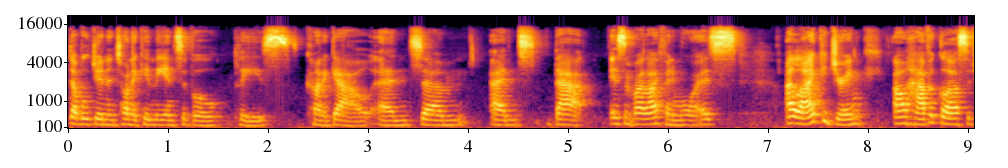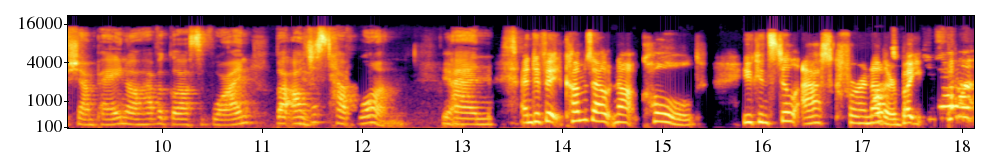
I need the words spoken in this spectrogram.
double gin and tonic in the interval, please, kind of gal, and um, and that isn't my life anymore. It's I like a drink. I'll have a glass of champagne. I'll have a glass of wine, but I'll yeah. just have one. Yeah. And and if it comes out not cold, you can still ask for another. But, you know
